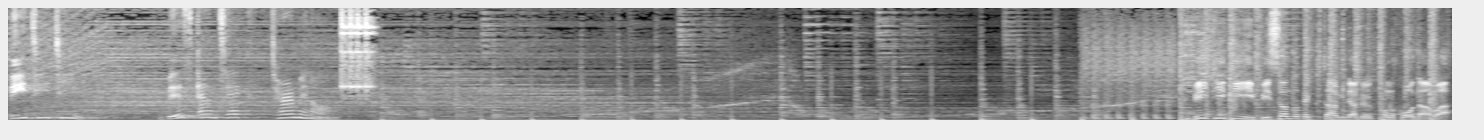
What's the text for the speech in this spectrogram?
BTT Biz and Tech Terminal. BTT ビズテックターミナルこのコーナーは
